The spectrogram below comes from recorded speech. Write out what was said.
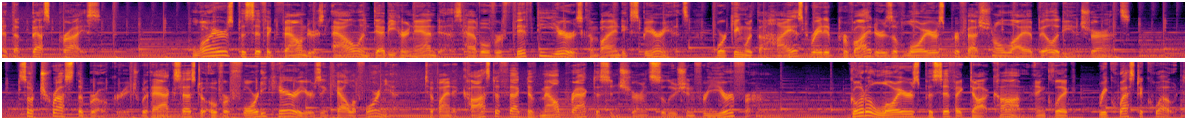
at the best price. Lawyers Pacific founders Al and Debbie Hernandez have over 50 years combined experience working with the highest rated providers of lawyers' professional liability insurance. So trust the brokerage with access to over 40 carriers in California to find a cost effective malpractice insurance solution for your firm. Go to lawyerspacific.com and click Request a Quote.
